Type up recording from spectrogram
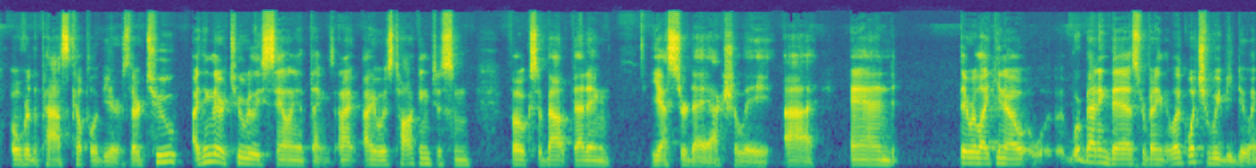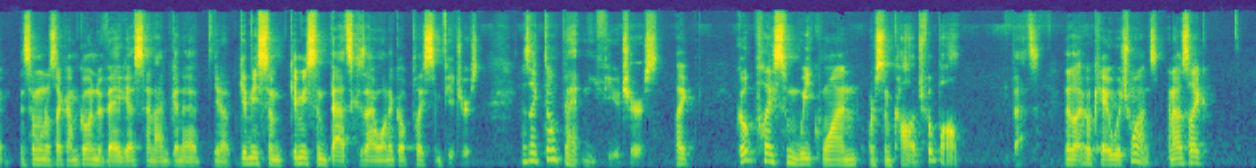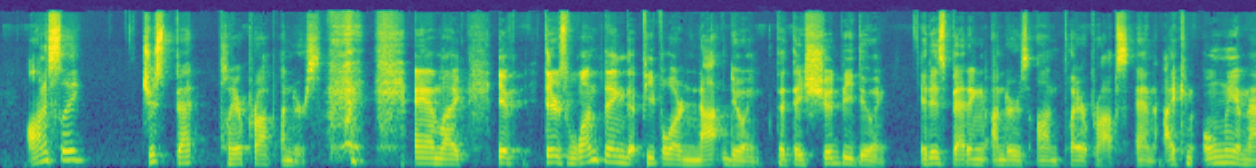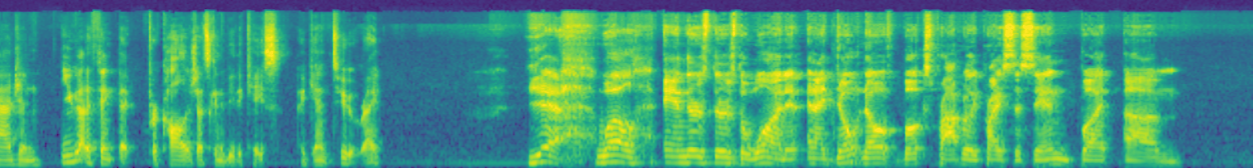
over the past couple of years, there are two. I think there are two really salient things. And I, I was talking to some folks about betting yesterday, actually, uh, and they were like, you know, we're betting this, we're betting like, what should we be doing? And someone was like, I'm going to Vegas and I'm gonna, you know, give me some, give me some bets because I want to go play some futures. I was like, don't bet any futures. Like, go play some week one or some college football bets. They're like, okay, which ones? And I was like, honestly, just bet player prop unders. and like, if there's one thing that people are not doing that they should be doing, it is betting unders on player props. And I can only imagine you got to think that for college, that's going to be the case again, too, right? Yeah, well, and there's there's the one, and, and I don't know if books properly price this in, but um,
